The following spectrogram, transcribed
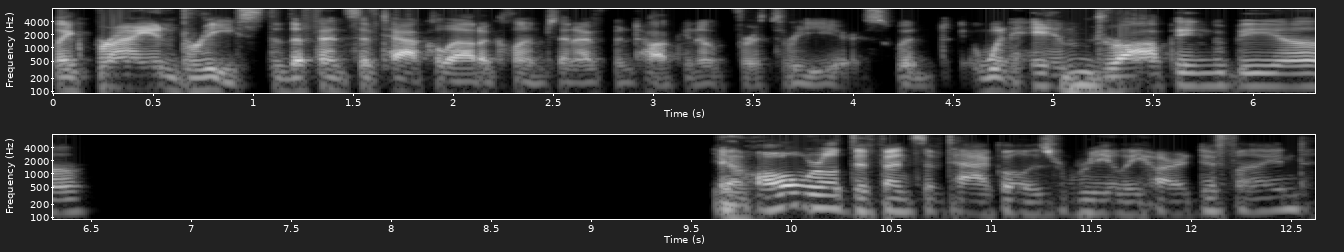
like Bryan Bresee, the defensive tackle out of Clemson. I've been talking up for three years. Would would him Mhm. dropping be uh Yeah. All world defensive tackle is really hard to find.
